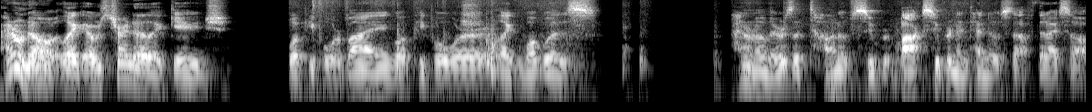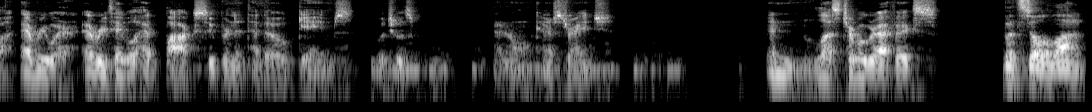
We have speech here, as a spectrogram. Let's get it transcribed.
I don't know. Like, I was trying to like gauge what people were buying, what people were like, what was. I don't know. There was a ton of super box Super Nintendo stuff that I saw everywhere. Every table had box Super Nintendo games, which was I don't know, kind of strange. And less TurboGrafx But still a lot of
